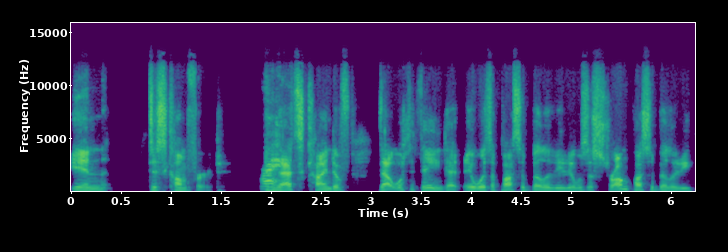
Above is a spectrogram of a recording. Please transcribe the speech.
in discomfort. Right. and that's kind of that was the thing that it was a possibility it was a strong possibility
